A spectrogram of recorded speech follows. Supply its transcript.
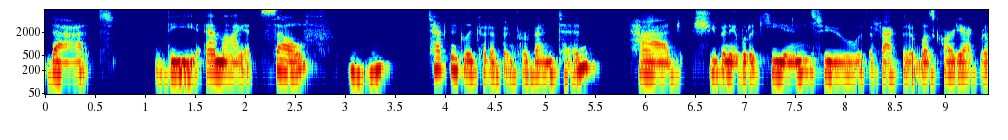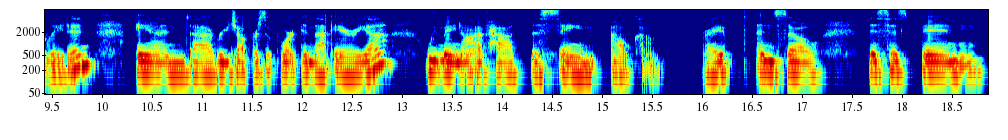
that the MI itself mm-hmm. technically could have been prevented had she been able to key into the fact that it was cardiac related and uh, reach out for support in that area, we may not have had the same outcome, right? And so this has been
